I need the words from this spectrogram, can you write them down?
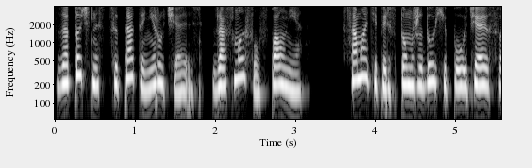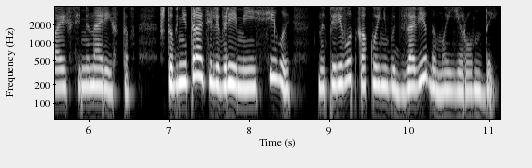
За точность цитаты не ручаюсь, за смысл вполне. Сама теперь в том же духе поучаю своих семинаристов, чтобы не тратили время и силы на перевод какой-нибудь заведомой ерунды.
